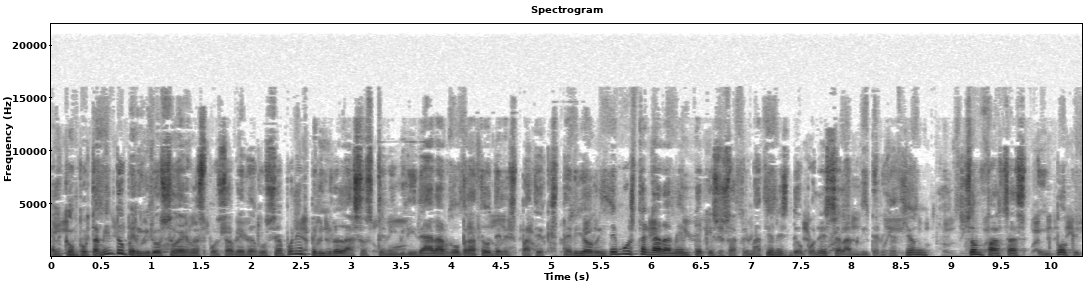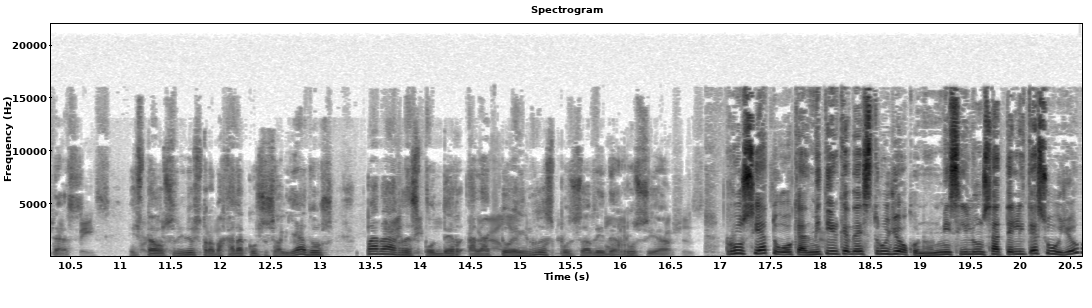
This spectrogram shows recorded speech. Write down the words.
El comportamiento peligroso e irresponsable de Rusia pone en peligro la sostenibilidad a largo plazo del espacio exterior y demuestra claramente que sus afirmaciones de oponerse a la militarización son falsas e hipócritas. Estados Unidos trabajará con sus aliados para responder al acto irresponsable de Rusia. Rusia tuvo que admitir que destruyó con un misil un satélite suyo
